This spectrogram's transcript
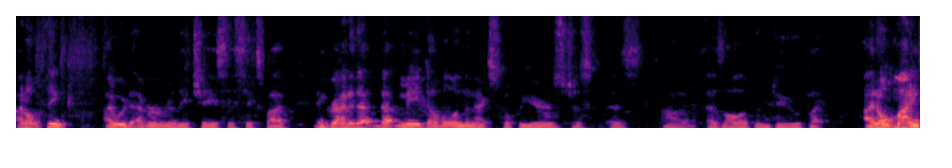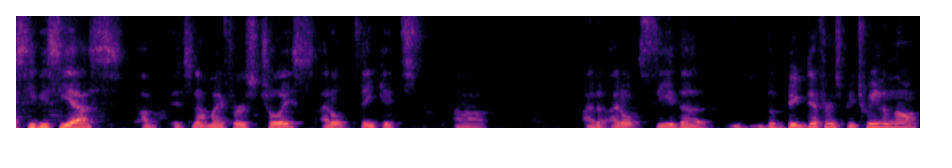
I don't think I would ever really chase a 6.5. And granted, that that may double in the next couple years, just as um, as all of them do. But I don't mind CBCS. Uh, it's not my first choice. I don't think it's. Uh, I, I don't see the the big difference between them though.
